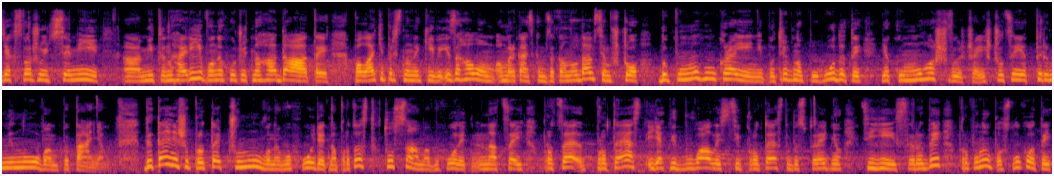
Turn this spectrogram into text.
як стверджують самі е, мітингарі, вони хочуть нагадати палаті представників і загалом американським законодавцям, що допомогу Україні потрібно погодити якомога швидше, і що це є терміновим питанням. Детальніше про те, чому вони виходять на протест, хто саме виходить на цей проце- протест і як відбувались ці протести безпосередньо цієї середи, пропоную послухати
